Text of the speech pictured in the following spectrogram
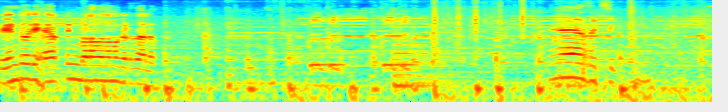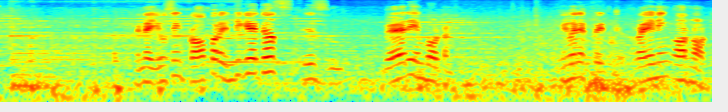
വീണ്ടും ഒരു ഹെയർ പിൻ വളവ് നമുക്ക് എടുത്താലോ സെക്സി പിന്നെ using proper indicators is very important even if it raining or not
